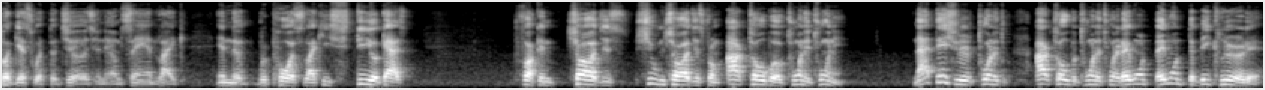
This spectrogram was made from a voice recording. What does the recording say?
But guess what the judge and them saying, like, in the reports, like he still got fucking charges, shooting charges from October of 2020. Not this year, 2020. October 2020. They want they want to be clear of that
